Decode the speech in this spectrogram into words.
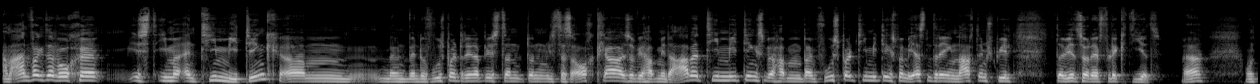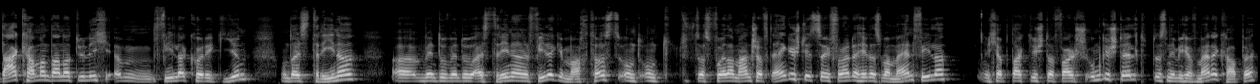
am Anfang der Woche ist immer ein Team-Meeting. Ähm, wenn, wenn, du Fußballtrainer bist, dann, dann ist das auch klar. Also wir haben in der Arbeit Team-Meetings, wir haben beim Fußball Team-Meetings, beim ersten Training nach dem Spiel, da wird so reflektiert. Ja? Und da kann man dann natürlich ähm, Fehler korrigieren. Und als Trainer, äh, wenn, du, wenn du als Trainer einen Fehler gemacht hast und, und das vor der Mannschaft eingestehst, sag ich, Freunde, hey, das war mein Fehler, ich habe taktisch da falsch umgestellt, das nehme ich auf meine Kappe,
